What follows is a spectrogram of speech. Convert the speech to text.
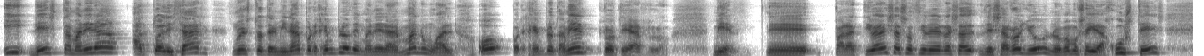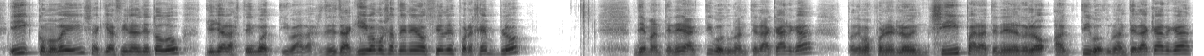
y de esta manera actualizar nuestro terminal por ejemplo de manera manual o por ejemplo también rotearlo. Bien, eh, para activar esas opciones de desarrollo nos vamos a ir a ajustes y como veis aquí al final de todo yo ya las tengo activadas. Desde aquí vamos a tener opciones por ejemplo de mantener activo durante la carga, podemos ponerlo en sí para tener el reloj activo durante la carga,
